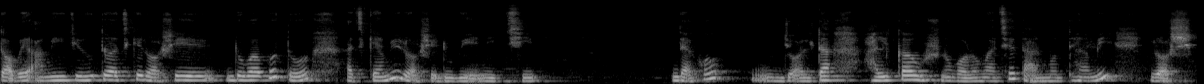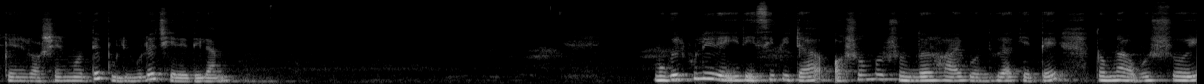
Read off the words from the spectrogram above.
তবে আমি যেহেতু আজকে রসে ডোবাবো, তো আজকে আমি রসে ডুবিয়ে নিচ্ছি। দেখো জলটা হালকা উষ্ণ গরম আছে তার মধ্যে আমি রস রসের মধ্যে পুলিগুলো ছেড়ে দিলাম। মুগের ফুলের এই রেসিপিটা অসম্ভব সুন্দর হয় বন্ধুরা খেতে। তোমরা অবশ্যই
